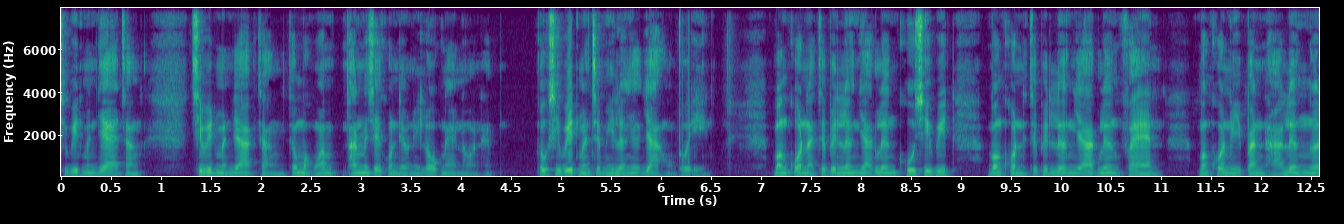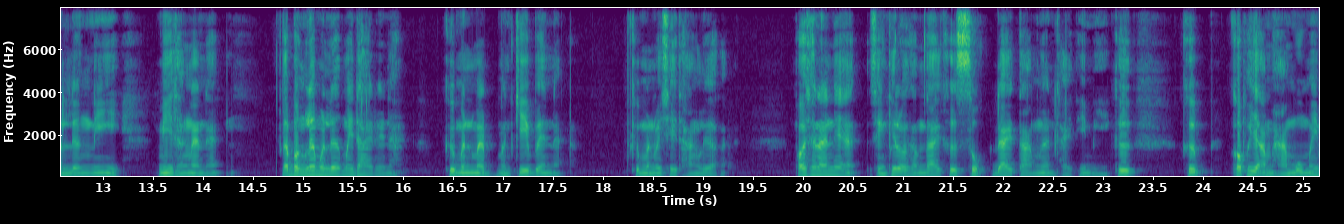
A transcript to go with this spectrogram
ชีวิตมันแย่จัง ชีวิตมันยากจังต้องบอกว่าท่านไม่ใช่คนเดียวในโลกแน่นอนครับทุกชีวิตมันจะมีเรื่องยากๆของตัวเอง บางคนอาจจะเป็นเรื่องยากเรื่องคู่ชีวิต บางคนอาจจะเป็นเรื่องยากเรื่องแฟน บางคนมีปัญหาเรื่องเงินเรื่องหนี้มีทั้งนั้นฮะแล้วบางเรื่องมันเลือกไม่ได้ด้วยนะคือมันมันมันกีเว้นอะคือมันไม่ใช่ทางเลือกอะเพราะฉะนั้นเนี่ยสิ่งที่เราทำได้คือสุขได้ตามเงื่อนไขที่มีคือคือ ก็พยายามหามุมให้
